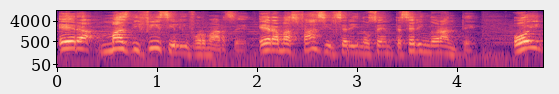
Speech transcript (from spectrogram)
era más difícil informarse, era más fácil ser inocente, ser ignorante. Hoy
